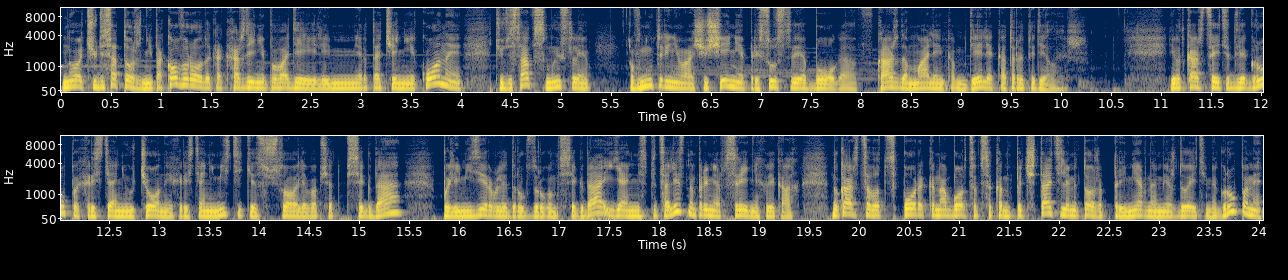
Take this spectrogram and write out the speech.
Но чудеса тоже не такого рода, как хождение по воде или мироточение иконы. Чудеса в смысле внутреннего ощущения присутствия Бога в каждом маленьком деле, которое ты делаешь. И вот, кажется, эти две группы, христиане-ученые и христиане-мистики, существовали вообще-то всегда, полемизировали друг с другом всегда. Я не специалист, например, в средних веках, но, кажется, вот споры иконоборцев с иконопочитателями тоже примерно между этими группами.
